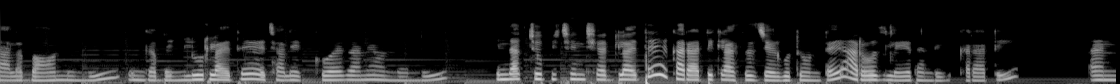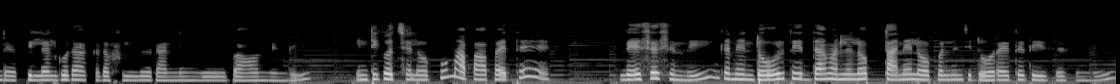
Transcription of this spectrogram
చాలా బాగుంది ఇంకా బెంగళూరులో అయితే చాలా ఎక్కువగానే ఉందండి. ఇందాక చూపించిన షెడ్లో అయితే కరాటీ క్లాసెస్ జరుగుతూ ఉంటాయి. ఆ రోజు లేదండి కరాటీ. అండ్ పిల్లలు కూడా అక్కడ ఫుల్ రన్నింగ్ బాగుంది ఇంటికి వచ్చేలోపు మా పాప అయితే లేసేసింది. ఇంకా నేను డోర్ తీద్దామనే లోపు తనే లోపల నుంచి డోర్ అయితే తీసేసింది.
